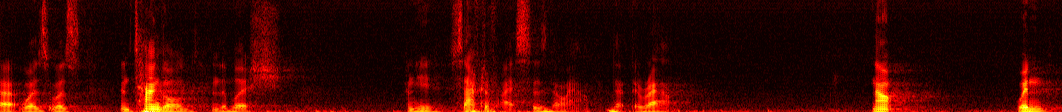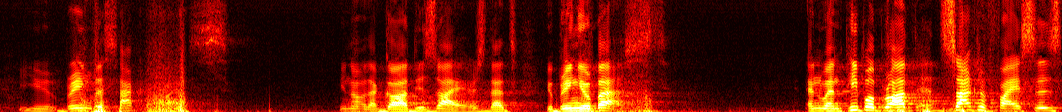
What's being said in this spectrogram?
uh, was, was entangled in the bush. And he sacrifices the lamb, the, the ram. Now, when you bring the sacrifice, you know that God desires that you bring your best. And when people brought sacrifices,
